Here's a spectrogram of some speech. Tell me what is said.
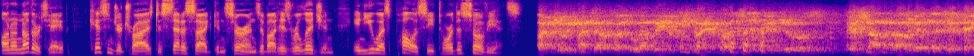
On another tape, Kissinger tries to set aside concerns about his religion in U.S. policy toward the Soviets. I'm Jewish myself, but who are we to complain about Soviet Jews? It's none of our business. If they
